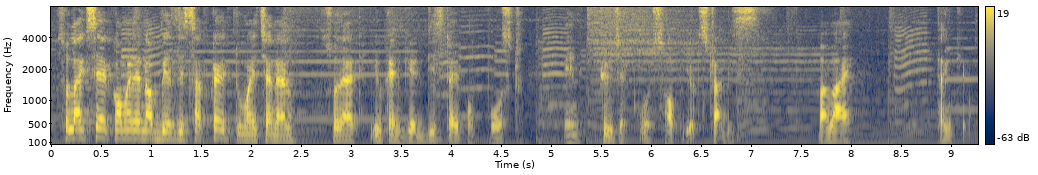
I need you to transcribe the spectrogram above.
So like, share, comment and obviously subscribe to my channel so that you can get this type of post in future course of your studies. Bye bye. Thank you.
